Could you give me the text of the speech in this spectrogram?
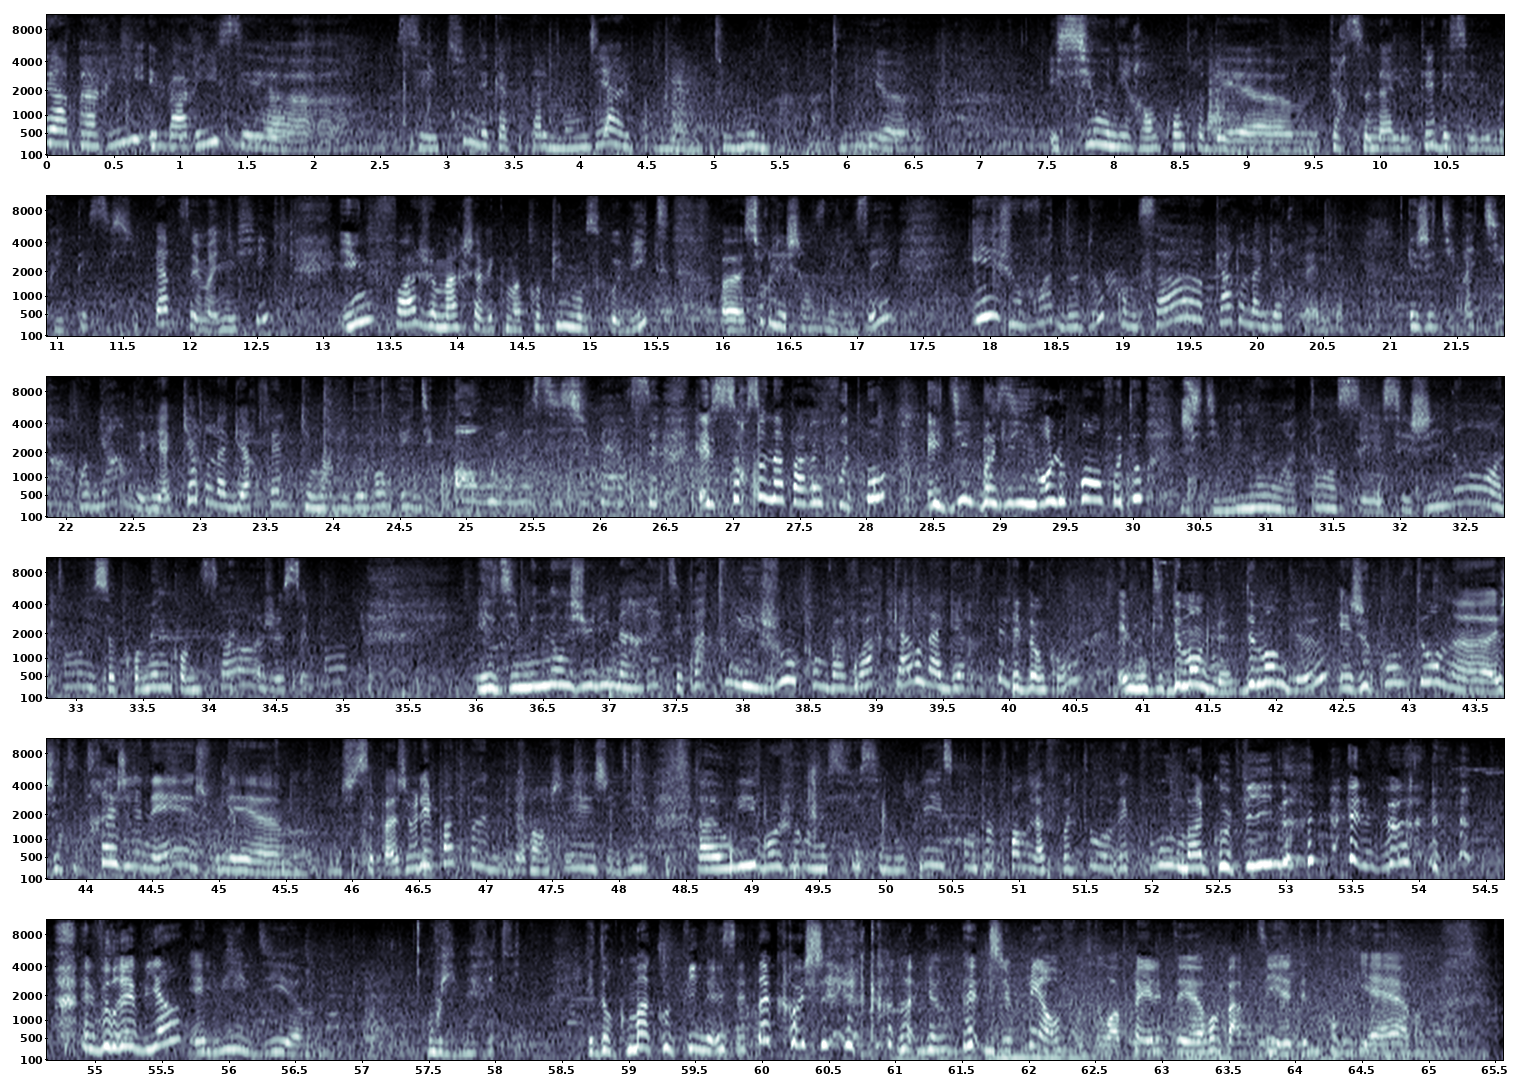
on est à Paris et Paris c'est euh, c'est une des capitales mondiales. Tout le monde va à Paris. euh. Ici on y rencontre des euh, personnalités, des célébrités, c'est super, c'est magnifique. Et une fois je marche avec ma copine moscovite euh, sur les Champs-Élysées et je vois de dos comme ça Karl Lagerfeld. Et j'ai dit, bah tiens, regarde, il y a Karl Lagerfeld qui m'arrive devant. Et il dit, oh oui, mais c'est super. Elle sort son appareil photo et dit, vas-y, on le prend en photo. J'ai dit, mais non, attends, c'est gênant. Attends, il se promène comme ça, je sais pas. Et il dit, mais non, Julie, mais arrête, c'est pas tous les jours qu'on va voir Karl Lagerfeld. Et donc, on, elle me dit, demande-le, demande-le. Et je contourne, euh, j'étais très gênée, je voulais, euh, je sais pas, je voulais pas trop le déranger. J'ai dit, Euh, oui, bonjour monsieur, s'il vous plaît, est-ce qu'on peut prendre la photo avec vous Ma copine, elle veut, elle voudrait bien. Et lui, il dit, oui, mais faites vite. Et donc ma copine, elle s'est accrochée à Karl Lagerfeld, j'ai pris en photo. Après, elle était repartie, elle était trop fière.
